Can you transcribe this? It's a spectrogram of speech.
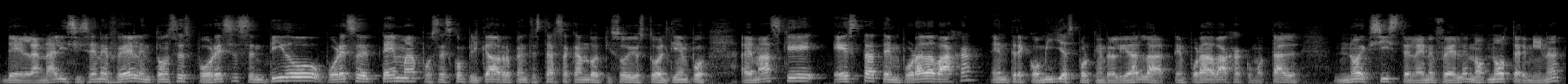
del análisis NFL. Entonces, por ese sentido, por ese tema, pues es complicado de repente estar sacando episodios todo el tiempo. Además que esta temporada baja, entre comillas, porque en realidad la temporada baja como tal no existe en la NFL, no, no termina.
